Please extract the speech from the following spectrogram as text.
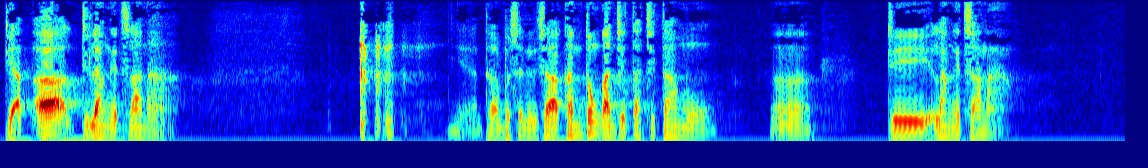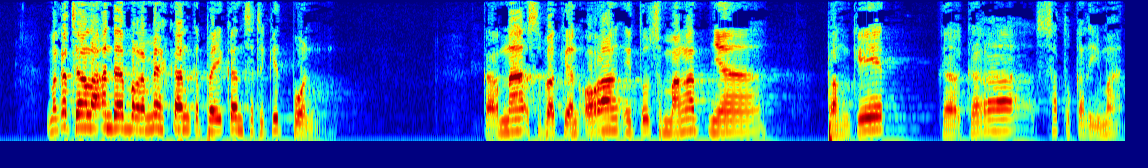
di, uh, di langit sana. ya, dalam bahasa Indonesia, gantungkan cita-citamu uh, di langit sana. Maka janganlah anda meremehkan kebaikan sedikit pun. Karena sebagian orang itu semangatnya bangkit gara-gara satu kalimat.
